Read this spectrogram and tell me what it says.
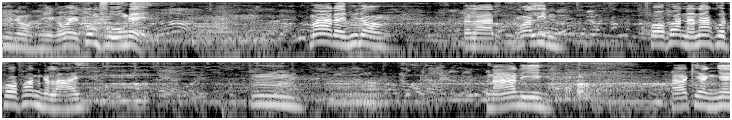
พี่น้องนี่ก็ไว้คุ้มฟูงได้มาได้พี่น้อง ตลาดวาลิน พอพันธุ์อนาคตพอพันธุ์ก็หลาย อืมหนาดีขาแข็งใหญ่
